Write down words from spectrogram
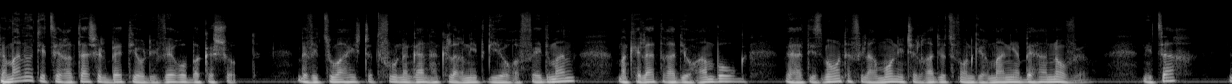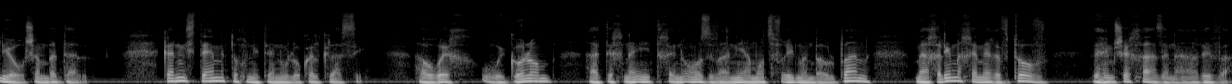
שמענו את יצירתה של בטי אוליברו בקשות. בביצועה השתתפו נגן הקלרנית גיורא פיידמן, מקהלת רדיו המבורג והתזמורת הפילהרמונית של רדיו צפון גרמניה בהנובר. ניצח ליאור שם בדל. כאן מסתיימת תוכניתנו לוקל קלאסי. העורך אורי גולומב, הטכנאית חן עוז ואני אמוץ פרידמן באולפן, מאחלים לכם ערב טוב והמשך האזנה ערבה.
